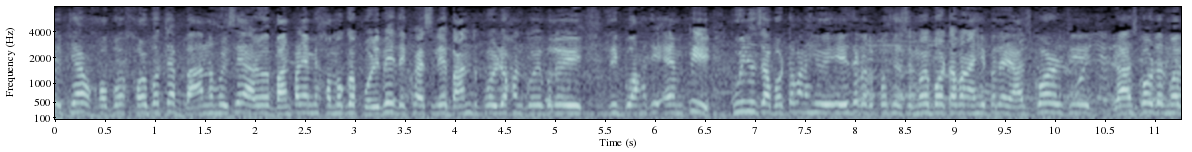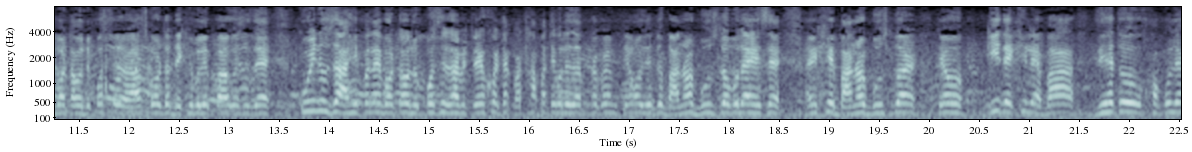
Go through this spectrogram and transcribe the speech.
ব- সৰ্বতে বান হৈছে আৰু বানপানী আমি সমগ্ৰ পৰিৱেশ দেখুৱাইছিলো বান পৰিদৰ্শন কৰিবলৈ যি গুৱাহাটী এম পি কুইন ওজা বৰ্তমান আহি এই জেগাত উপস্থিত হৈছে। মই বৰ্তমান আহি পেলাই ৰাজগড় যি ৰাজগড়ত মই বৰ্তমান উপস্থিত ৰাজগড়ত দেখিবলৈ পোৱা গৈছে যে কুইন ওজা আহি পেলাই বৰ্তমান উপস্থিত। আমি তেওঁৰ সৈতে কথা পাতিবলৈ যত্ন কৰিম। তেওঁ যিহেতু বানৰ বুজ ল'বলৈ আহিছে আমি সেই বানৰ বুজ লোৱাৰ তেওঁ কি দেখিলে বা যিহেতু সকলোৱে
